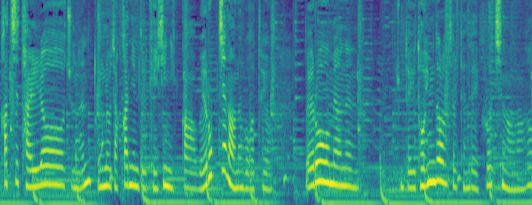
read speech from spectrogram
같이 달려주는 동료 작가님들 계시니까 외롭진 않은 것 같아요. 외로우면은 좀 되게 더 힘들었을 텐데 그렇진 않아서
